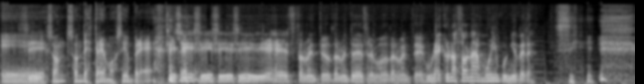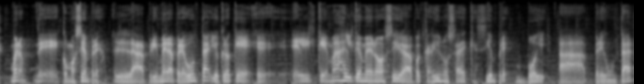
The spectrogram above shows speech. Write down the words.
Eh, Sí. son, son de extremos siempre, ¿eh? Sí, sí, sí, sí, sí. Es, es totalmente, totalmente de extremo, totalmente. Es, una, es que una zona muy puñetera. Sí. Bueno, eh, como siempre, la primera pregunta, yo creo que el que más, el que menos siga Podcast Linux sabe que siempre voy a preguntar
